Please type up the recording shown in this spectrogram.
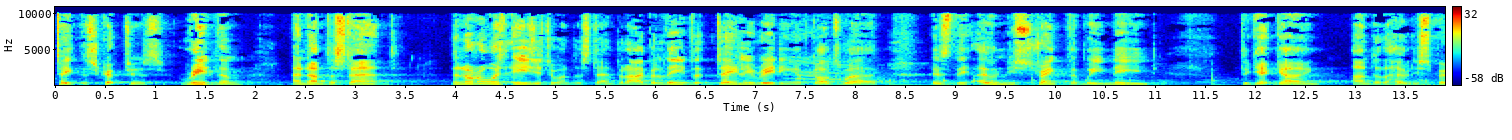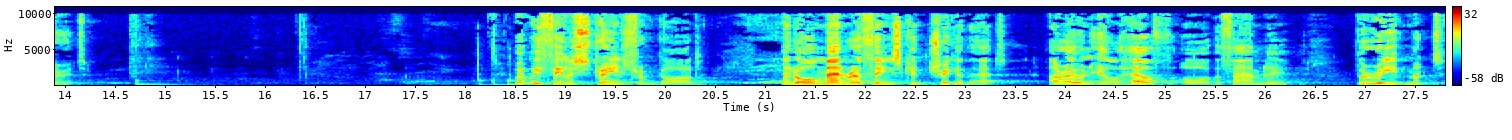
take the scriptures, read them, and understand. They're not always easy to understand, but I believe that daily reading of God's word is the only strength that we need to get going under the Holy Spirit. When we feel estranged from God, and all manner of things can trigger that our own ill health or the family, bereavement,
